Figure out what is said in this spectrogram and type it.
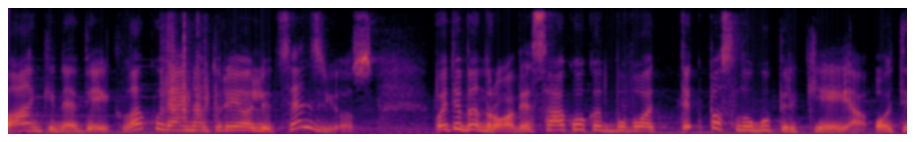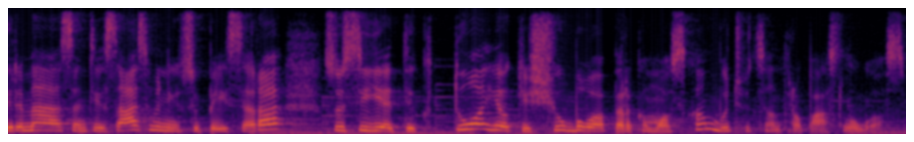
bankinę veiklą, kuriai neturėjo licenzijos. Pati bendrovė sako, kad buvo tik paslaugų pirkėja, o tyrime esantys asmenys su peisera susiję tik tuo, jog iš jų buvo perkamos skambučių centro paslaugos.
